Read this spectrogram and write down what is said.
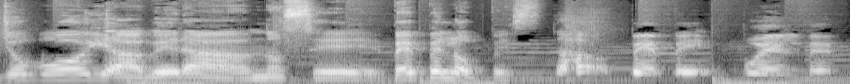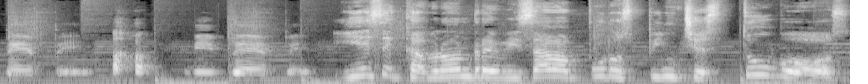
yo voy a ver a, no sé, Pepe López. Ah, Pepe, vuelve Pepe. Ah, mi Pepe. Y ese cabrón revisaba puros pinches tubos.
